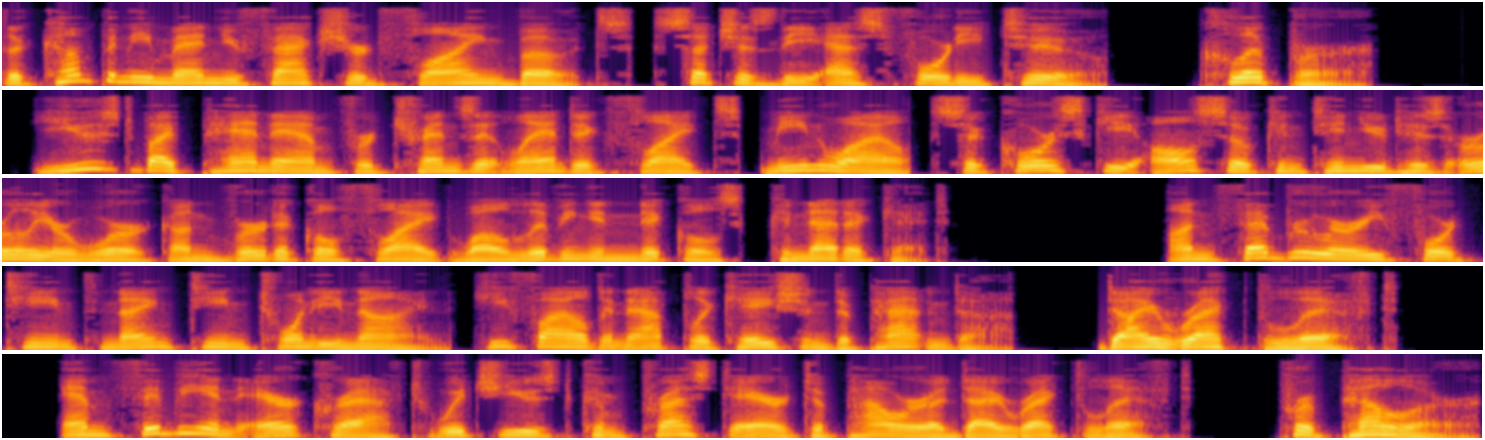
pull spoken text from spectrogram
The company manufactured flying boats, such as the S-42 Clipper, used by Pan Am for transatlantic flights. Meanwhile, Sikorsky also continued his earlier work on vertical flight while living in Nichols, Connecticut. On February 14, 1929, he filed an application to patent a «direct lift» amphibian aircraft which used compressed air to power a direct lift propeller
